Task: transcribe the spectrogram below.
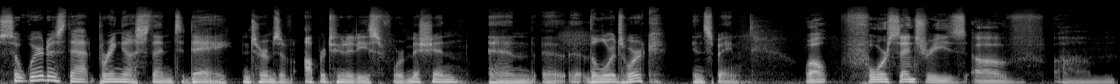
So, where does that bring us then today in terms of opportunities for mission and uh, the Lord's work in Spain? Well, four centuries of um,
